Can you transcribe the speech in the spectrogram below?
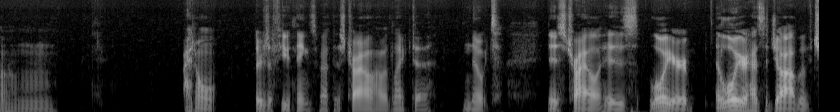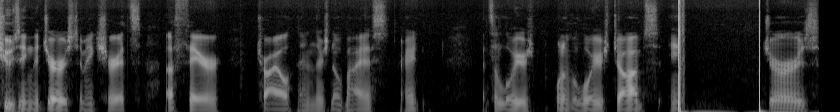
Um, I don't. There's a few things about this trial I would like to note. In his trial, his lawyer, a lawyer has the job of choosing the jurors to make sure it's a fair trial and there's no bias, right? That's a lawyer's one of a lawyer's jobs. And jurors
